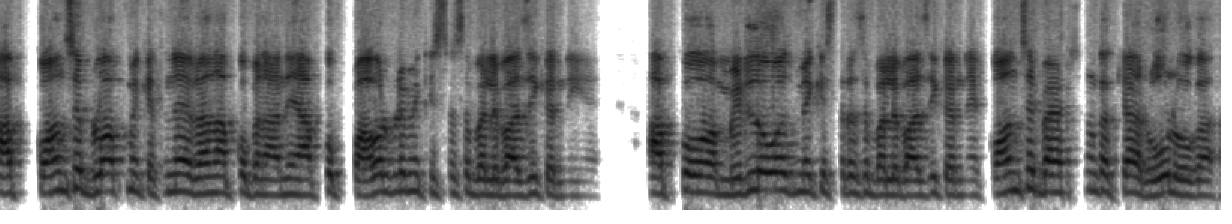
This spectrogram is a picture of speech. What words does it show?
आप कौन से ब्लॉक में कितने रन आपको बनाने हैं? आपको पावर प्ले में किस तरह से बल्लेबाजी करनी है? आपको मिडिल ओवर्स में किस तरह से बल्लेबाजी करनी है? कौन से बैट्समैन का क्या रोल होगा?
